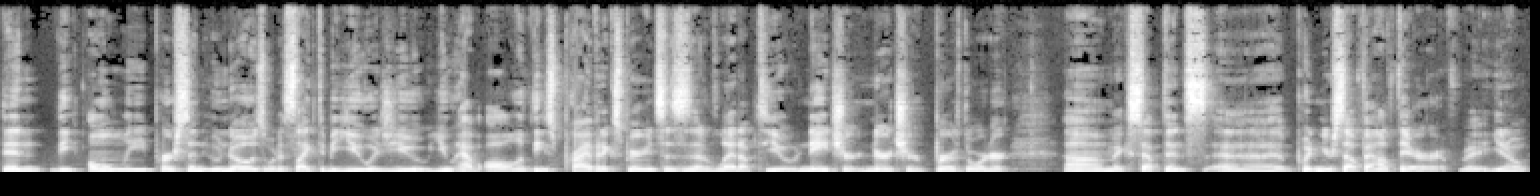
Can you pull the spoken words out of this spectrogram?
then the only person who knows what it's like to be you is you. You have all of these private experiences that have led up to you nature, nurture, birth order, um, acceptance, uh, putting yourself out there, you know,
